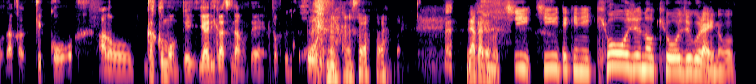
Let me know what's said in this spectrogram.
を、なんか結構、あの、学問ってやりがちなので、特に法律 なんかでも地、地位的に教授の教授ぐらいの、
